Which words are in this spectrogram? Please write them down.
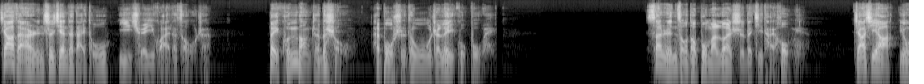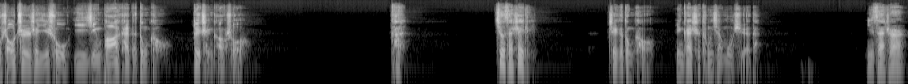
夹在二人之间的歹徒一瘸一拐的走着，被捆绑着的手还不时的捂着肋骨部位。三人走到布满乱石的祭台后面，加西亚用手指着一处已经扒开的洞口。对陈刚说：“看，就在这里，这个洞口应该是通向墓穴的。你在这儿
